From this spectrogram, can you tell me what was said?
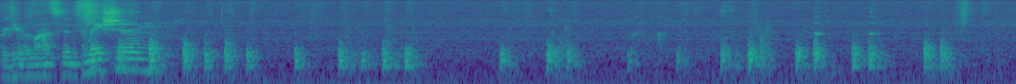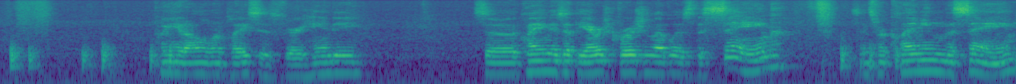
We're given lots of information. Putting it all in one place is very handy. So the claim is that the average corrosion level is the same. Since we're claiming the same,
